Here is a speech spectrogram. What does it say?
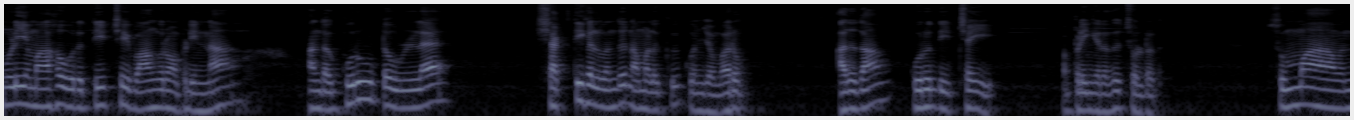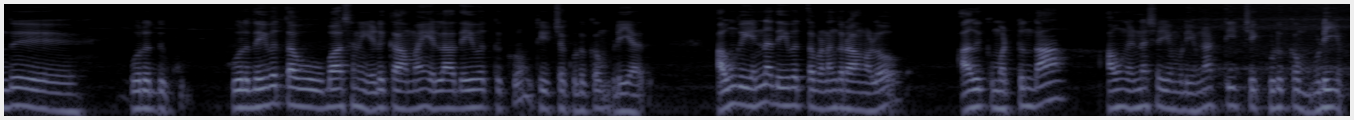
மூலியமாக ஒரு தீட்சை வாங்குகிறோம் அப்படின்னா அந்த குருகிட்ட உள்ள சக்திகள் வந்து நம்மளுக்கு கொஞ்சம் வரும். அதுதான் குரு தீட்சை அப்படிங்கிறது சொல்கிறது சும்மா வந்து ஒரு ஒரு தெய்வத்தை உபாசனை எடுக்காமல் எல்லா தெய்வத்துக்கும் தீட்சை கொடுக்க முடியாது. அவங்க என்ன தெய்வத்தை வணங்குறாங்களோ அதுக்கு மட்டும்தான் அவங்க என்ன செய்ய முடியும்னா டீச்சை கொடுக்க முடியும்.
